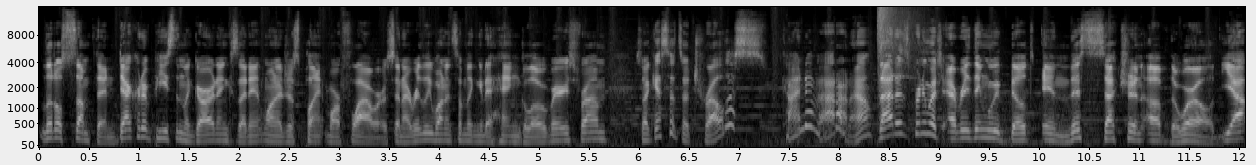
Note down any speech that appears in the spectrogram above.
little something, decorative piece in the garden because I didn't want to just plant more flowers and I really wanted something to hang glowberries from. So I guess it's a trellis kind of i don't know that is pretty much everything we built in this section of the world yeah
